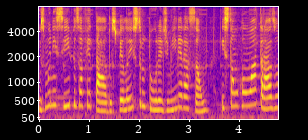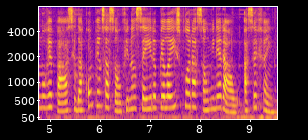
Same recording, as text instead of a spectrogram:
os municípios afetados pela estrutura de mineração estão com um atraso no repasse da compensação financeira pela exploração mineral, a CEFEM.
